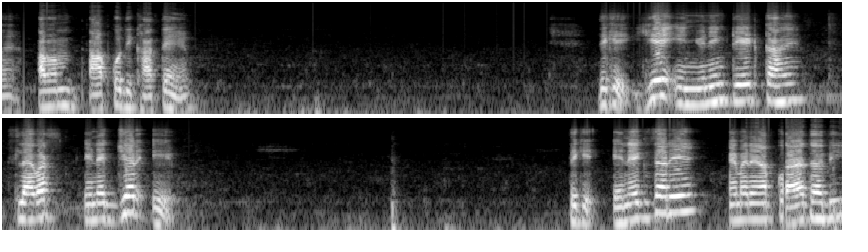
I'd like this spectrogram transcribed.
है। अब हम आपको दिखाते हैं देखिए, ये इंजीनियरिंग ट्रेड का है सिलेबस इनेक्जर ए देखिए इनेक्जर ए मैंने आपको बताया था अभी,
